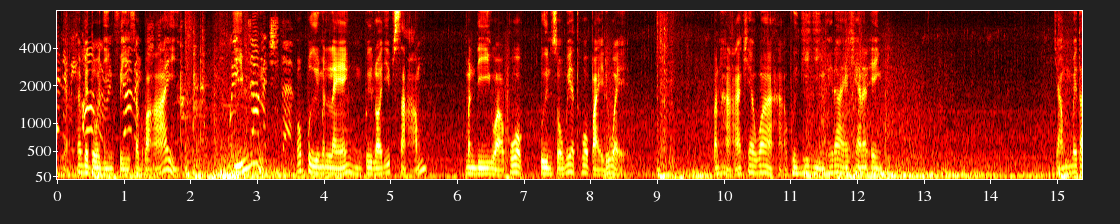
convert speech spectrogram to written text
Enemy ถ้าเป็นตัว armor ยิง is ฟรีส damaged. บาย We ยิ้ม damaged them. เพราะปืนมันแรงปืนร้อยยิบสามมันดีกว่าพวกปืนโซเวียตทั่วไปด้วย ปัญหาแค่ว่าหาพื้นที่ยิงให้ได้แค่นั้นเอง ย้ำไม่ต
